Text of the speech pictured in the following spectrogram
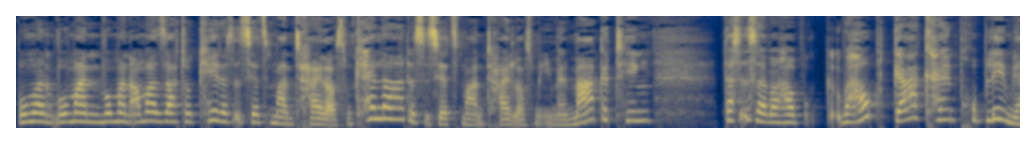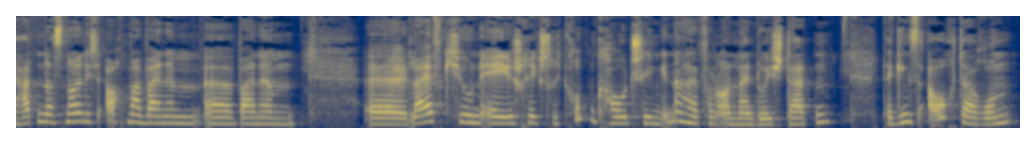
wo man, wo man, wo man auch mal sagt, okay, das ist jetzt mal ein Teil aus dem Keller, das ist jetzt mal ein Teil aus dem E-Mail-Marketing. Das ist aber überhaupt, überhaupt gar kein Problem. Wir hatten das neulich auch mal bei einem, äh, bei einem äh, Live-Q&A-Gruppencoaching innerhalb von Online-Durchstarten. Da ging es auch darum,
